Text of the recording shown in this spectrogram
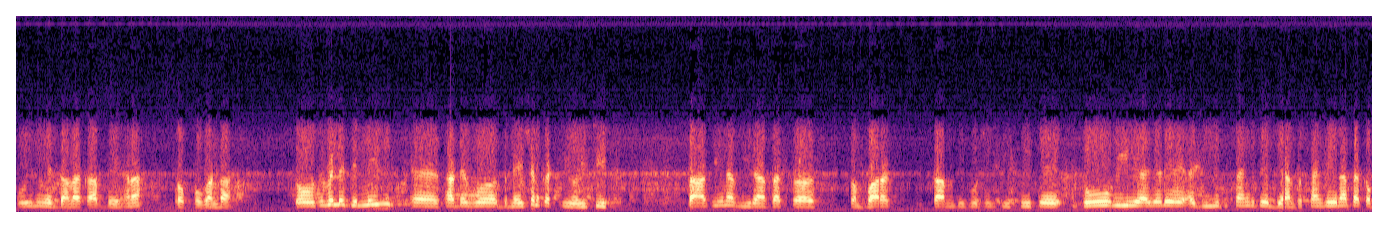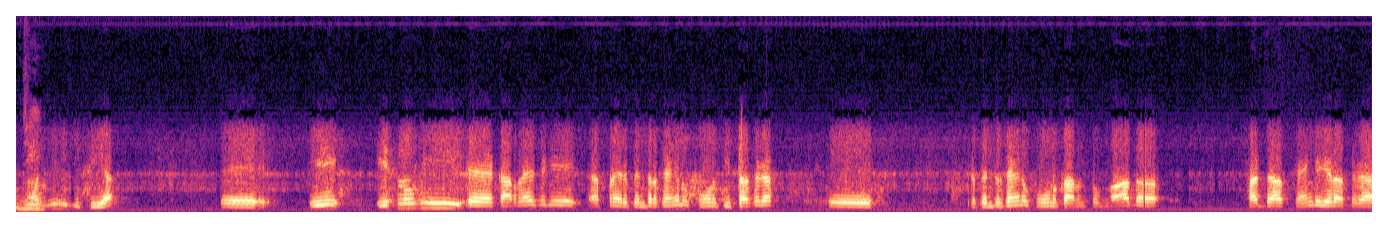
ਕੋਈ ਨਹੀਂ ਇਦਾਂ ਦਾ ਕਰਦੇ ਹਨਾ ਪ੍ਰੋਪੋਗੰਡਾ ਤਾਂ ਉਸ ਵੇਲੇ ਜਿੰਨੀ ਵੀ ਸਾਡੇ ਕੋਲ ਡੋਨੇਸ਼ਨ ਇਕੱਠੀ ਹੋਈ ਸੀ ਤਾਂ ਅਸੀਂ ਇਹਨਾਂ ਵੀਰਾਂ ਤੱਕ ਸੰਪਰਕ ਕਰਨ ਦੀ ਕੋਸ਼ਿਸ਼ ਕੀਤੀ ਤੇ ਦੋ ਵੀਰ ਆ ਜਿਹੜੇ ਅਜੀਤ ਸਿੰਘ ਤੇ ਬੇਅੰਤ ਸਿੰਘ ਇਹਨਾਂ ਤੱਕ। ਪਹੁੰਚ ਵੀ ਕੀਤੀ ਆ। ਤੇ ਇਹ ਇਸ ਨੂੰ ਵੀ ਕਰ ਰਹੇ ਸੀਗੇ ਆਪਣੇ ਰੁਪਿੰਦਰ ਸਿੰਘ ਨੂੰ ਫੋਨ ਕੀਤਾ ਸੀਗਾ ਤੇ ਰੁਪਿੰਦਰ ਸਿੰਘ ਨੂੰ ਫੋਨ ਕਰਨ ਤੋਂ ਬਾਅਦ ਸਾਡਾ ਸਿੰਘ ਜਿਹੜਾ ਸੀਗਾ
